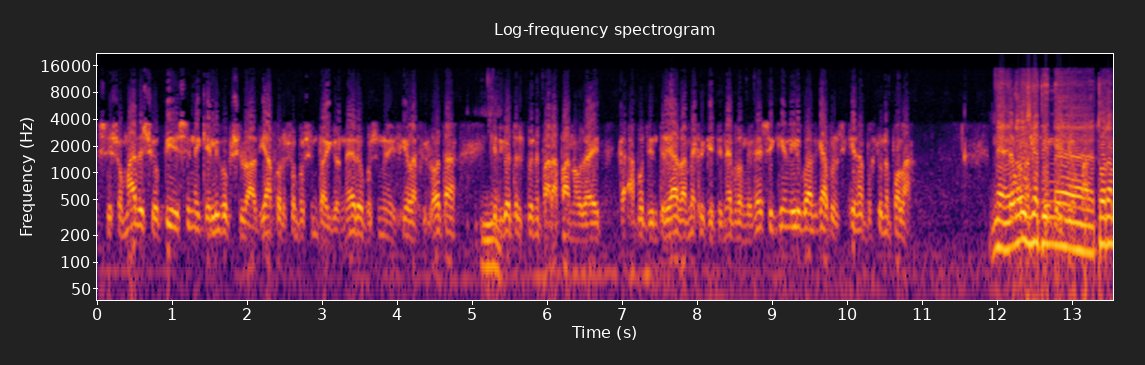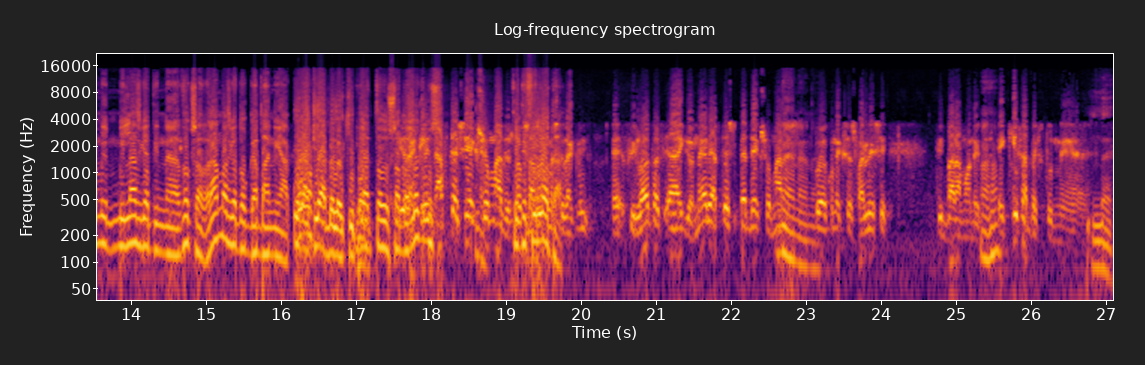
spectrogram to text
στις ομάδες οι οποίες είναι και λίγο ψηλοαδιάφορες όπως είναι το Αγιονέριο, όπως είναι η Θεία Φιλότα ναι. και δύο τρεις που είναι παραπάνω δηλαδή από την τριάδα μέχρι και την 7η θέση και είναι λίγο αδιάφορες και θα αποκτούν πολλά. Ναι, εννοείς για την, ε, τώρα μι, μιλάς για την ε, Δόξα Δράμας, για τον Καμπανιακό, για το Σαμπελόκηπος. Αυτές οι έξι ομάδες. Και τη Φιλότα. Ε, φιλότα, Αγιονέρη, αυτές οι πέντε έξι ομάδες ναι, ναι, ναι. που έχουν εξασφαλίσει την παραμονή τους. Εκεί θα παιχτούν ε, ναι.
